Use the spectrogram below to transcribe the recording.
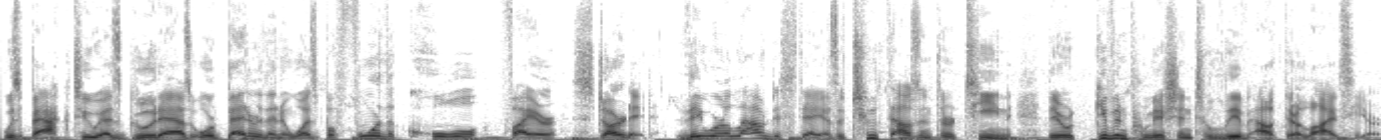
was back to as good as or better than it was before the coal fire started. They were allowed to stay. As of 2013, they were given permission to live out their lives here.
